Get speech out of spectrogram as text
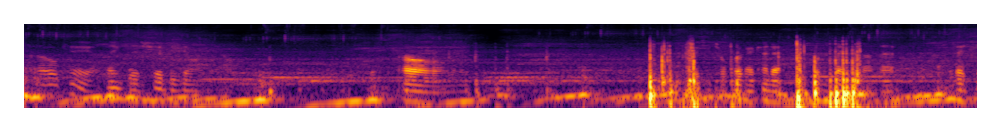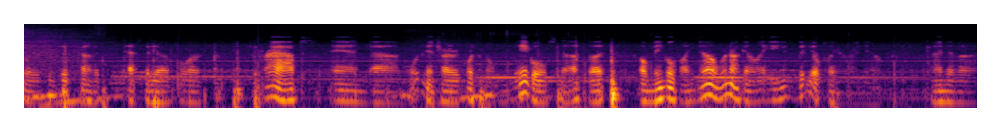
Okay, I think this should be going now. Oh. Just real I kind of was thinking on that. Basically, this is just kind of a test video for Fraps, and uh, we're going to try to record some Omegle stuff, but Omegle's like, no, we're not going to let you use video player right now. Kind of a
